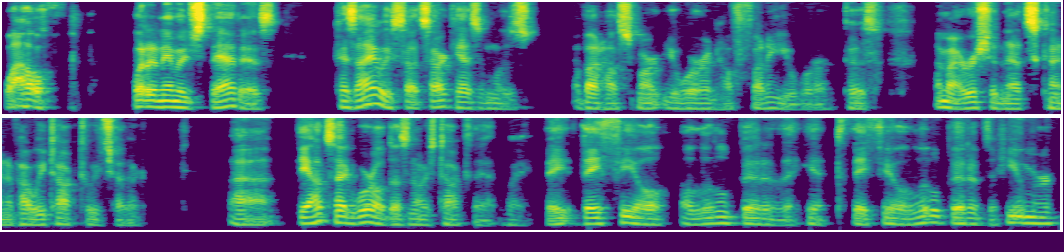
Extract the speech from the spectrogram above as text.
wow, what an image that is. Because I always thought sarcasm was about how smart you were and how funny you were. Because I'm Irish, and that's kind of how we talk to each other. Uh, the outside world doesn't always talk that way. They they feel a little bit of the hit. They feel a little bit of the humor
